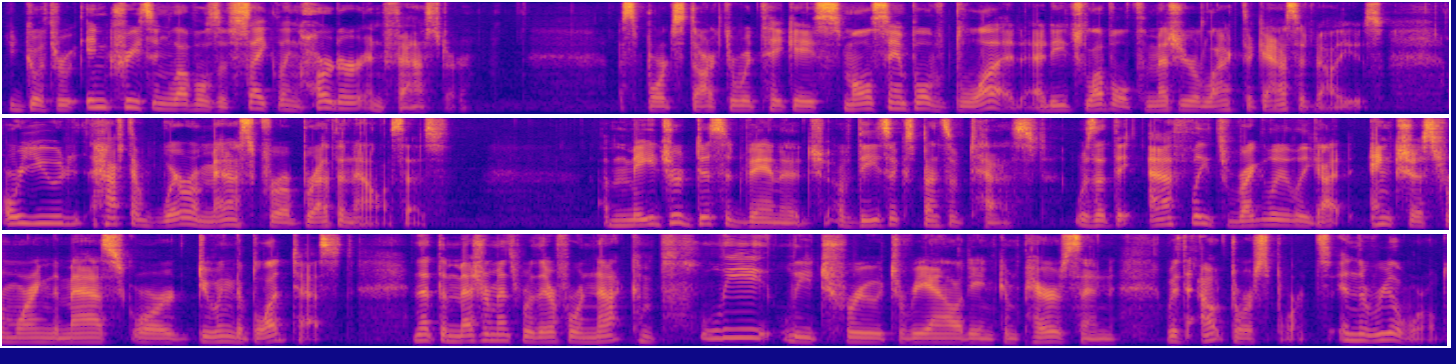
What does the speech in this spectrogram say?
you'd go through increasing levels of cycling harder and faster. A sports doctor would take a small sample of blood at each level to measure your lactic acid values, or you'd have to wear a mask for a breath analysis. A major disadvantage of these expensive tests was that the athletes regularly got anxious from wearing the mask or doing the blood test, and that the measurements were therefore not completely true to reality in comparison with outdoor sports in the real world.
